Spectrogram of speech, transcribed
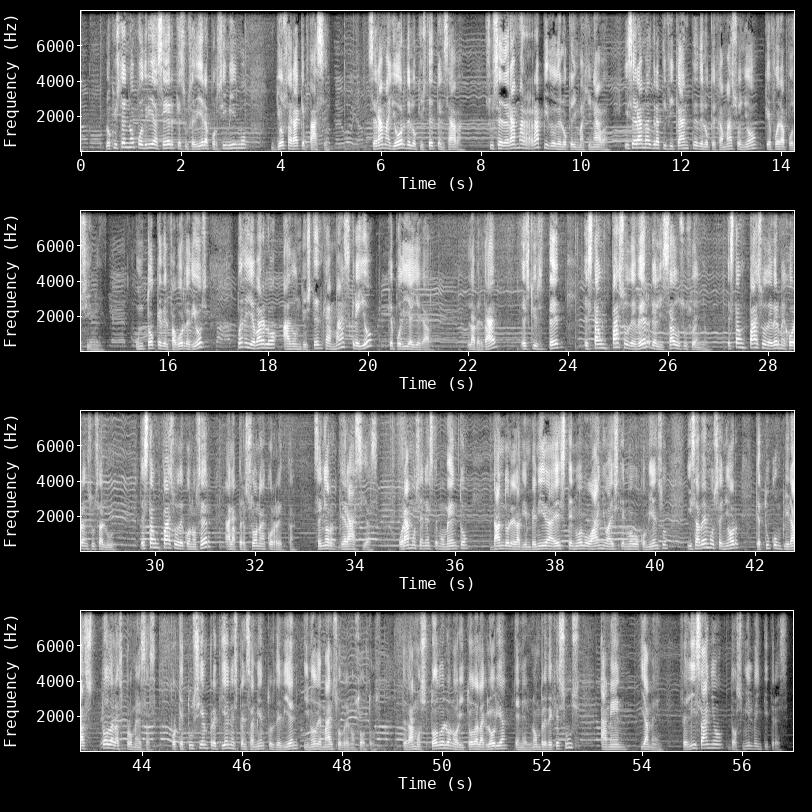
Lo que usted no podría hacer que sucediera por sí mismo, Dios hará que pase. Será mayor de lo que usted pensaba. Sucederá más rápido de lo que imaginaba. Y será más gratificante de lo que jamás soñó que fuera posible. Un toque del favor de Dios puede llevarlo a donde usted jamás creyó que podía llegar. La verdad es que usted está a un paso de ver realizado su sueño. Está a un paso de ver mejora en su salud. Está un paso de conocer a la persona correcta. Señor, gracias. Oramos en este momento dándole la bienvenida a este nuevo año, a este nuevo comienzo. Y sabemos, Señor, que tú cumplirás todas las promesas, porque tú siempre tienes pensamientos de bien y no de mal sobre nosotros. Te damos todo el honor y toda la gloria en el nombre de Jesús. Amén y amén. Feliz año 2023.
